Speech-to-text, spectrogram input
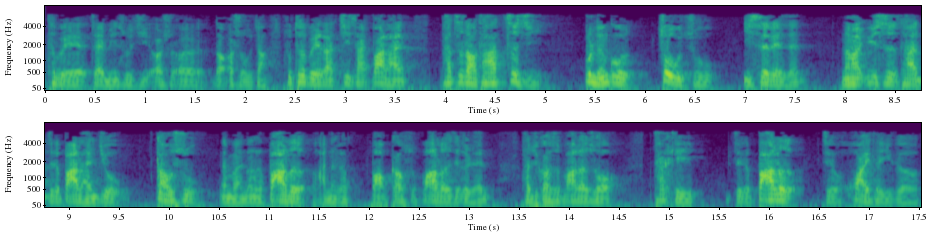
特别在民数记二十二到二十五章，就特别的记载巴兰他知道他自己不能够咒诅以色列人，那么于是他这个巴兰就告诉那么那个巴勒啊，那个巴告诉巴勒这个人，他就告诉巴勒说，他给这个巴勒这个坏的一个。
